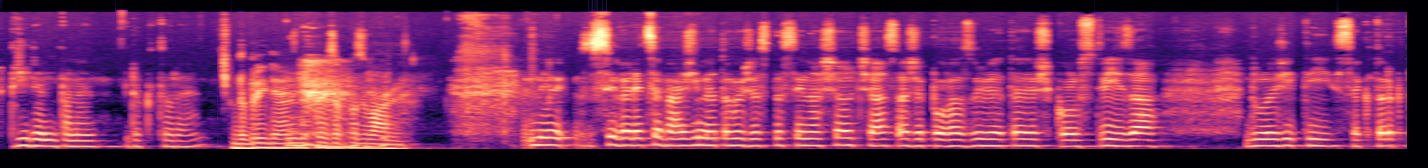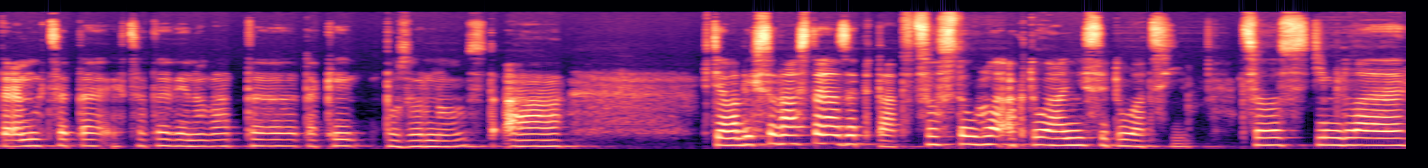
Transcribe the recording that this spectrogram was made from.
Dobrý den, pane doktore. Dobrý den, děkuji za pozvání. My si velice vážíme toho, že jste si našel čas a že považujete školství za důležitý sektor, kterému chcete, chcete věnovat eh, taky pozornost. A chtěla bych se vás teda zeptat, co s touhle aktuální situací, co s tímhle,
